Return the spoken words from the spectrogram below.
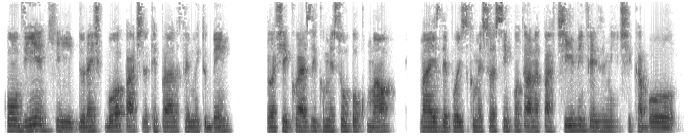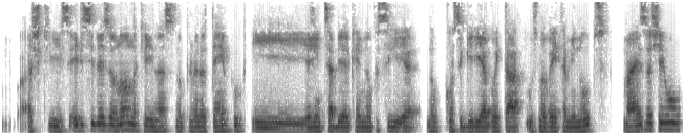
com o Vinha, que durante boa parte da temporada foi muito bem. Eu achei que o Wesley começou um pouco mal, mas depois começou a se encontrar na partida, infelizmente acabou, acho que ele se lesionou naquele lance no primeiro tempo e a gente sabia que ele não conseguiria, não conseguiria aguentar os 90 minutos, mas achei o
